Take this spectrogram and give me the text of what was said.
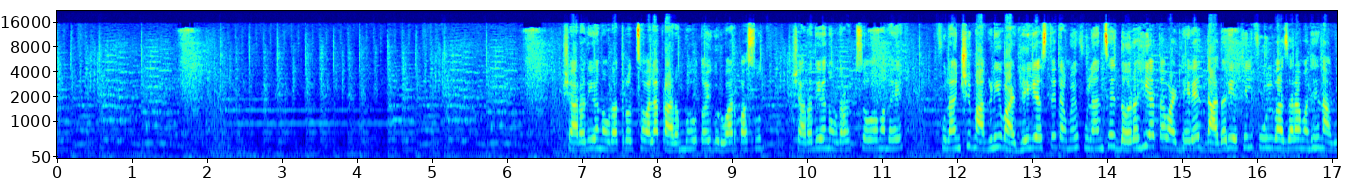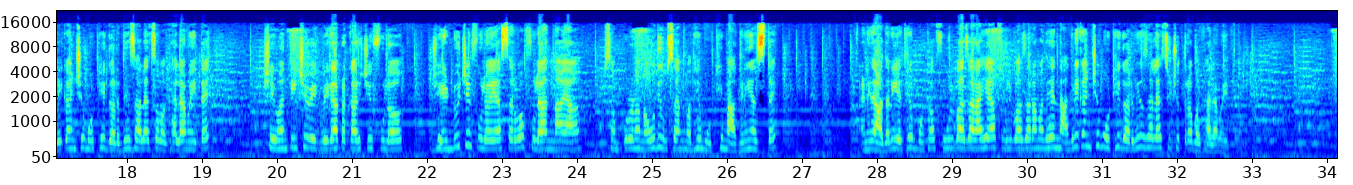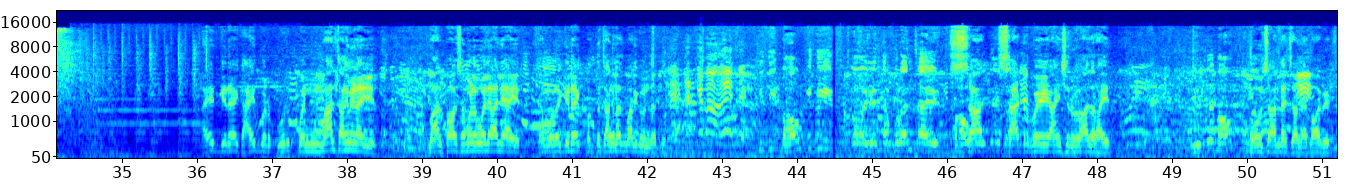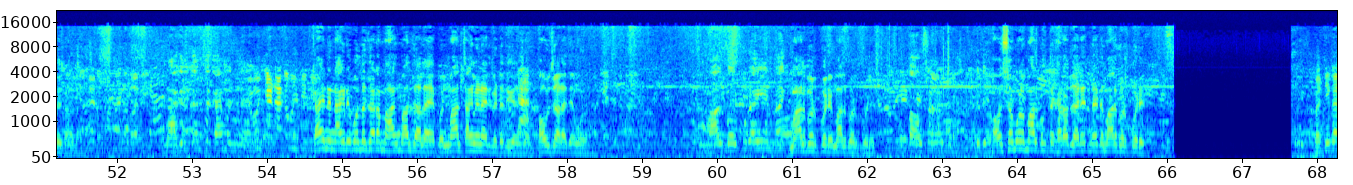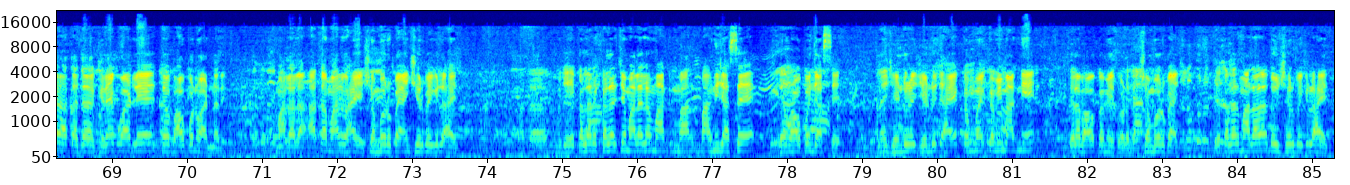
शारदीय नवरात्रोत्सवाला प्रारंभ होतोय गुरुवारपासून. शारदीय नवरात्रोत्सवामध्ये फुलांची मागणी वाढलेली असते त्यामुळे फुलांचे दरही आता वाढलेले आहेत. दादर येथील फुल बाजारामध्ये नागरिकांची मोठी गर्दी झाल्याचं बघायला मिळतंय. शेवंतीची वेगवेगळ्या प्रकारची फुलं झेंडूची फुलं या सर्व फुलांना या संपूर्ण नऊ दिवसांमध्ये मोठी मागणी असते. आणि दादर येथे मोठा फुल बाजार आहे. या फुल बाजारामध्ये नागरिकांची मोठी गर्दी झाल्याचे चित्र बघायला मिळते आहेत गिरायक आहेत भरपूर पण माल चांगले नाही आहेत माल पावसामुळे ओले आले आहेत. त्यामुळे गिराईक फक्त चांगलाच माल घेऊन जातो. किती भाव किती अ, यंदा फुलांचा आहे? भाव साठ मिळतोय का? साठ रुपये ऐंशी रुपये हजार आहेत. मिळतोय भाव? हो चाललाय चाललाय. भाव भेटतोय चांगला. नागरिकांचं काय म्हणणं आहे? काय नाही नागरिक बोलतात जरा महाग माल झालाय पण माल चांगले नाहीत भेटत इकडे. पाऊस झाला त्यामुळं. माल भरपूर आहे यंदा? माल भरपूर आहे माल भरपूर आहे. पावसामुळे पावसामुळे माल फक्त खराब झालेत नाही तर माल भरपूर आहेत. प्रतिकार आता जर गिरायक वाढले तर भाव पण वाढणार आहे. मालाला. आता माल आहे शंभर रुपये ऐंशी रुपये किलो आहेत. आता म्हणजे हे कलर कलरच्या मालाला माग माल मागणी जास्त आहे ते भाव पण जास्त आहे. आणि झेंडू झेंडूचे आहे कम कमी मागणी आहे त्याला भाव कमी आहे थोडासा शंभर रुपये ऐंशी. हे कलर मालाला दोनशे रुपये किलो आहेत.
